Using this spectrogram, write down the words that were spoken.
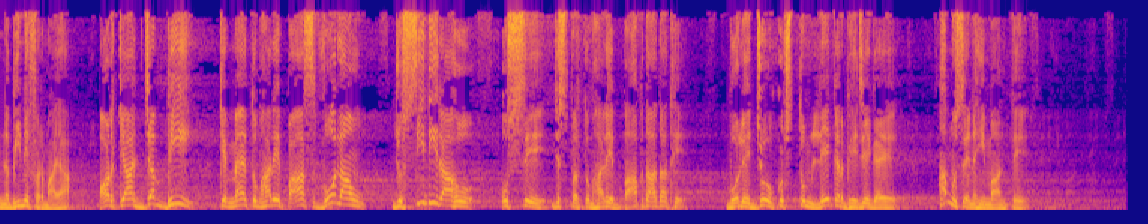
نبی نے فرمایا، اور کیا جب بھی کہ میں تمہارے پاس وہ لاؤں جو سیدھی راہ ہو، اس سے جس پر تمہارے باپ دادا تھے، بولے جو کچھ تم لے کر بھیجے گئے، ہم اسے نہیں مانتے۔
